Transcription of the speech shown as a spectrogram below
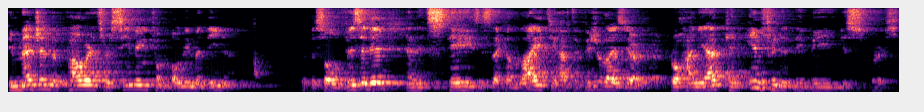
Imagine the power it's receiving from Holy Medina. That the soul visited and it stays. It's like a light, you have to visualize your rohaniyat can infinitely be dispersed.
